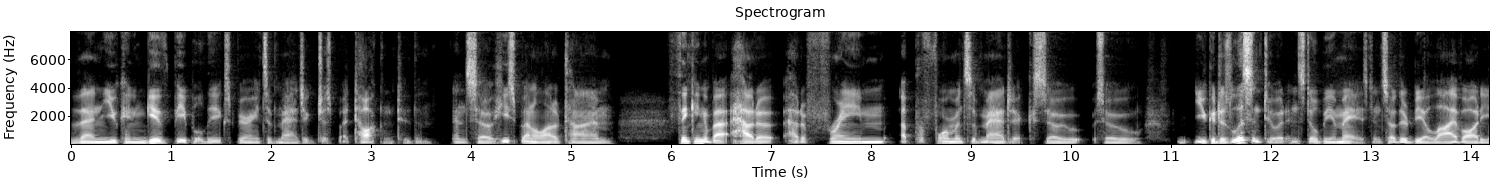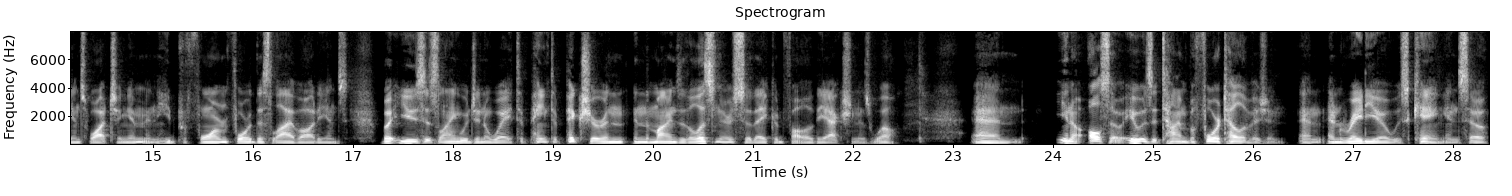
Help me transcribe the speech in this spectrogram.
then you can give people the experience of magic just by talking to them. And so he spent a lot of time thinking about how to how to frame a performance of magic so so you could just listen to it and still be amazed. And so there'd be a live audience watching him, and he'd perform for this live audience, but use his language in a way to paint a picture in, in the minds of the listeners so they could follow the action as well. And you know, also it was a time before television and, and radio was king. And so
